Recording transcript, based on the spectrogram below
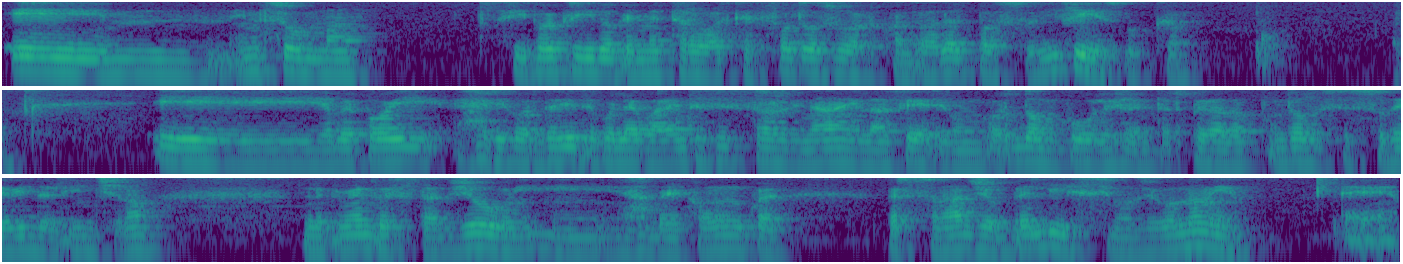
e um, insomma sì poi credo che metterò qualche foto sua per quanto riguarda il post di Facebook e vabbè, poi ricorderete quelle parentesi straordinarie nella serie con Gordon Cole, cioè interpretato appunto lo stesso David Lynch, no? Nelle prime due stagioni, vabbè, comunque personaggio bellissimo secondo me. E,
